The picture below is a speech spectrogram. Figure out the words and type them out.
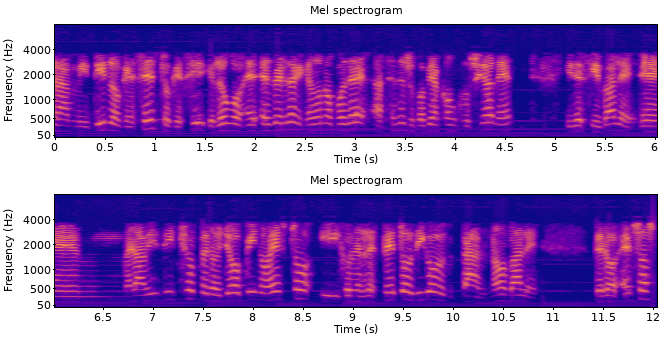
transmitir lo que es esto, que sí, que luego es, es verdad que cada uno puede hacer sus propias conclusiones y decir, vale, eh, me lo habéis dicho, pero yo opino esto y con el respeto digo tal, ¿no? Vale. Pero esos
